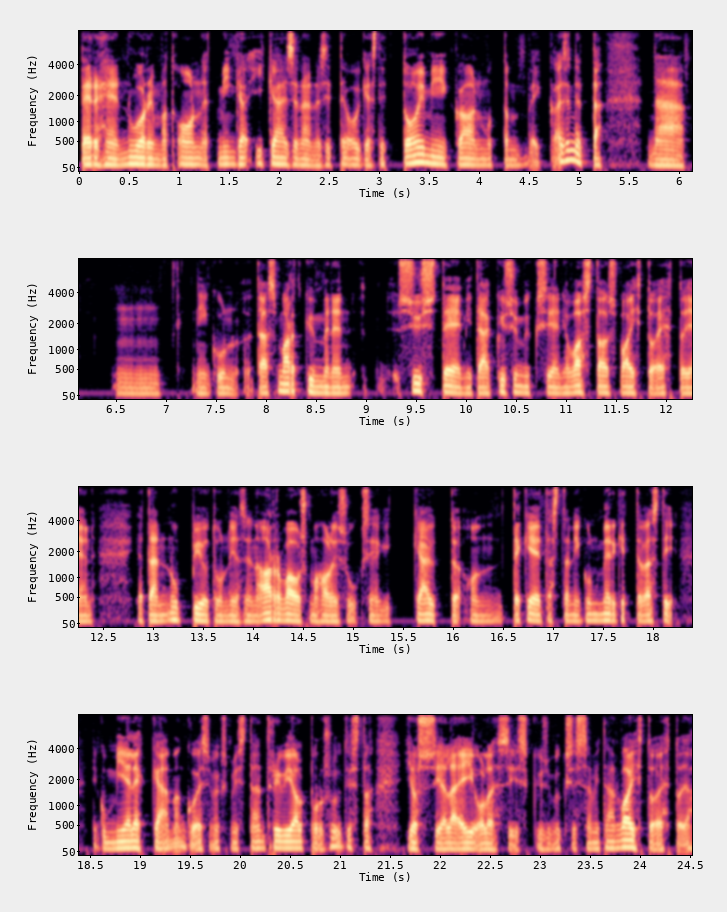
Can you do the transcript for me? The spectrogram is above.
perheen nuorimmat on, että minkä ikäisenä ne sitten oikeasti toimiikaan, mutta veikkaisin, että nämä mm, niin kuin tämä Smart 10 systeemi, tämä kysymyksien ja vastausvaihtoehtojen ja tämän nuppijutun ja sen arvausmahdollisuuksienkin käyttö on, tekee tästä niin kuin merkittävästi niin kuin mielekkäämmän kuin esimerkiksi mistään Trivial Pursuitista, jos siellä ei ole siis kysymyksissä mitään vaihtoehtoja.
